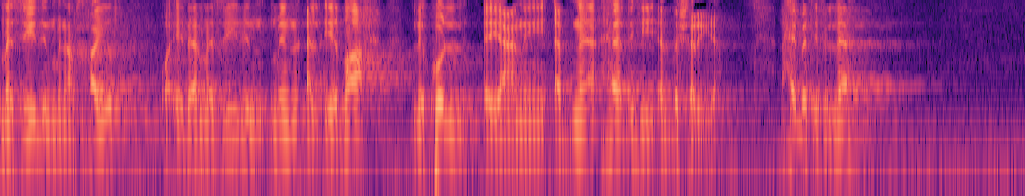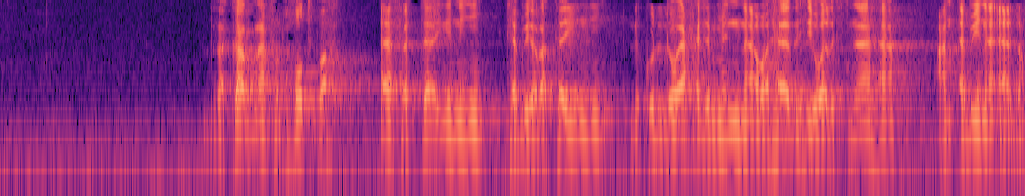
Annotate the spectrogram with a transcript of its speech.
مزيد من الخير وإلى مزيد من الإيضاح لكل يعني أبناء هذه البشرية. أحبتي في الله ذكرنا في الخطبة آفتين كبيرتين لكل واحد منا وهذه ورثناها عن أبينا آدم.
